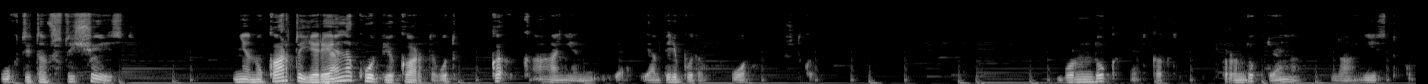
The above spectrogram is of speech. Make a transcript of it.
Ух ты там что еще есть. Не ну карта я реально копия карты. Вот как а не я, я перепутал. О что такое? Бурундук? Это как-то бурундук реально? Да есть такой.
